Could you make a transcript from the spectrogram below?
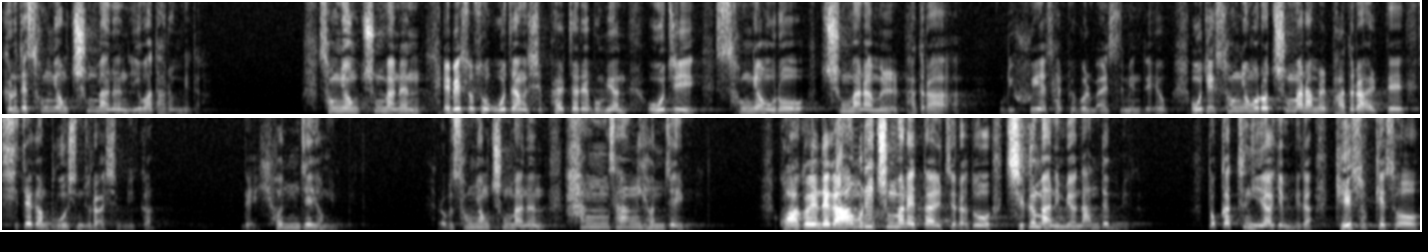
그런데 성령 충만은 이와 다릅니다. 성령 충만은 에베소서 5장 18절에 보면 오직 성령으로 충만함을 받으라 우리 후에 살펴볼 말씀인데요. 오직 성령으로 충만함을 받으라 할 때 시제가 무엇인 줄 아십니까? 네, 현재형입니다. 여러분 성령 충만은 항상 현재입니다. 과거에 내가 아무리 충만했다 할지라도 지금 아니면 안 됩니다. 똑같은 이야기입니다. 계속해서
